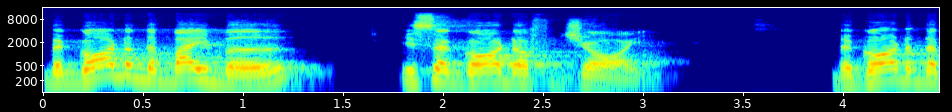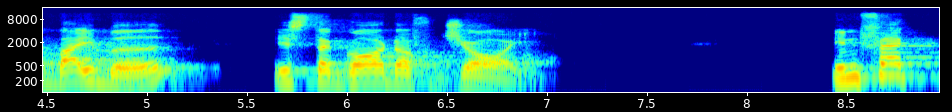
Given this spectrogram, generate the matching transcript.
the God of the Bible is a God of joy. The God of the Bible is the God of joy. In fact,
